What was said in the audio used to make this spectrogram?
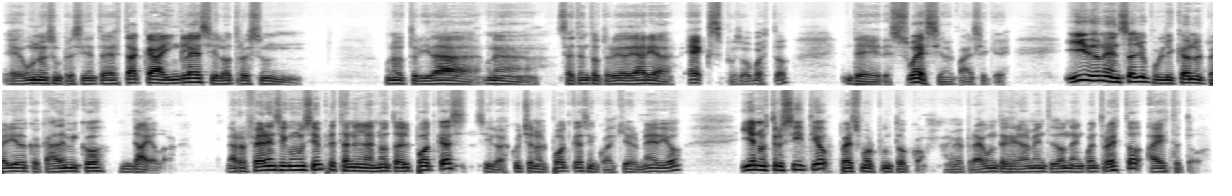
Eh, uno es un presidente de destaca inglés y el otro es un, una autoridad, una 70 autoridad de área ex, por supuesto, de, de Suecia, me parece que y de un ensayo publicado en el periódico académico Dialogue. La referencia, como siempre, están en las notas del podcast, si lo escuchan al podcast en cualquier medio, y en nuestro sitio, pesmore.com. Me preguntan generalmente dónde encuentro esto, ahí está todo.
